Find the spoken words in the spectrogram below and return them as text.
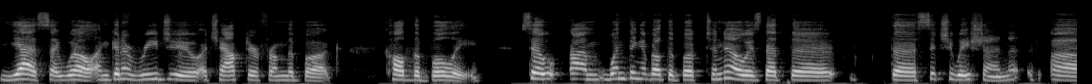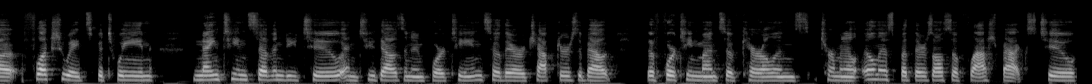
Yes i will. I'm going to read you a chapter from the book called the bully. So um, one thing about the book to know is that the the situation uh, fluctuates between 1972 and 2014. So there are chapters about the 14 months of Carolyn's terminal illness, but there's also flashbacks to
